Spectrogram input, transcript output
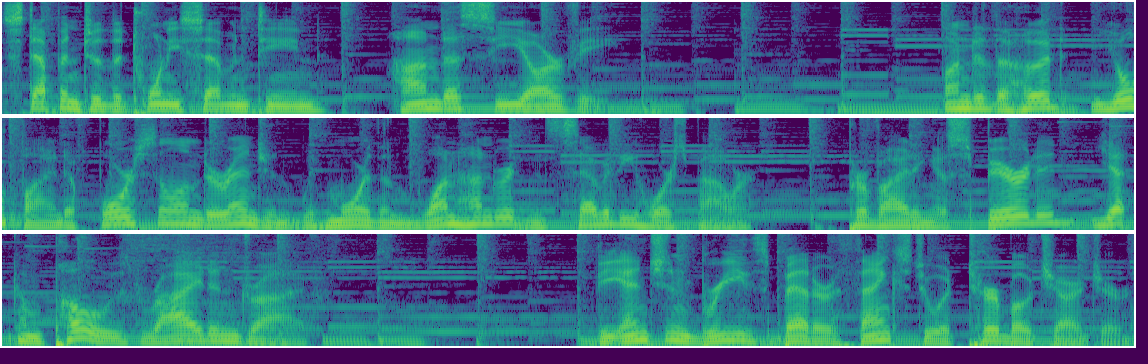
Step into the 2017 Honda CRV. Under the hood, you'll find a four-cylinder engine with more than 170 horsepower, providing a spirited yet composed ride and drive. The engine breathes better thanks to a turbocharger,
